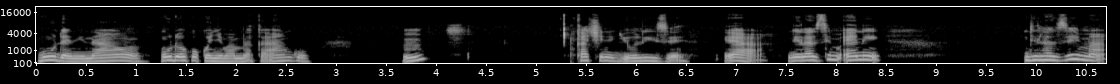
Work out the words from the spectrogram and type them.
Muda ninao? Muda uko kwenye mamlaka yangu? Hmm? Kaa chini jiulize. Yeah, ni lazima, yani ni lazima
